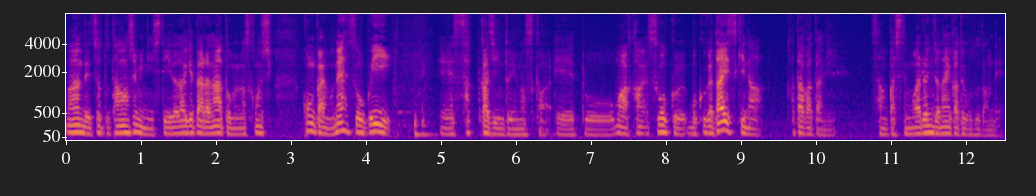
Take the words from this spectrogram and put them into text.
まあ、なんでちょっと楽しみにしていただけたらなと思います。今週、今回もね、すごくいい、えー、作家人といいますか、えっ、ー、と、まあ、すごく僕が大好きな方々に参加してもらえるんじゃないかということなんで、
